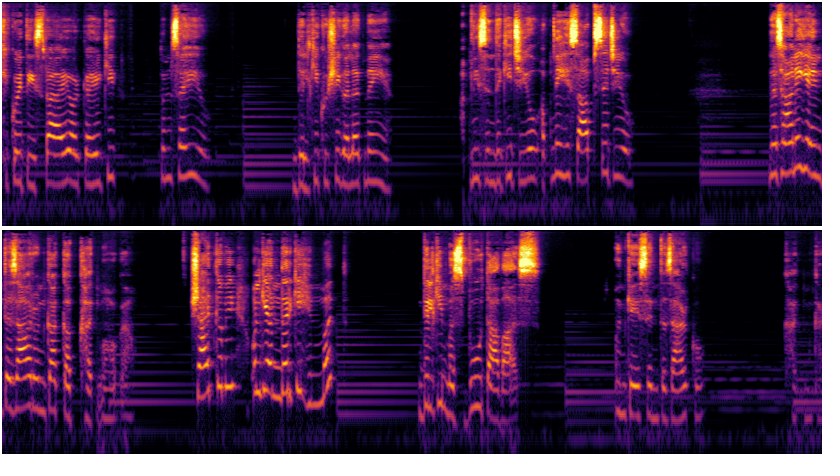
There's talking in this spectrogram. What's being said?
कि कोई तीसरा आए और कहे कि तुम सही हो। दिल की खुशी गलत नहीं है। अपनी ज़िंदगी जियो, अपने हिसाब से जियो। न जाने ये इंतज़ार उनका कब खत्म होगा। शायद कभी उनके अंदर की हिम्मत, दिल की मज़बूत आवाज़। उनके इस इंतज़ार को खत्म कर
